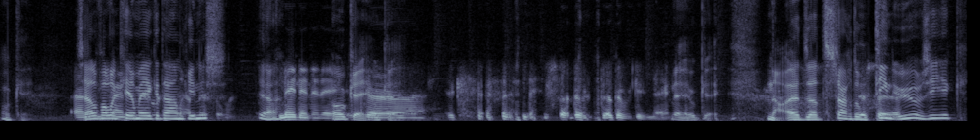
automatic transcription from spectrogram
oké. Okay. Zelf al een keer meegedaan, Rinus? Ja. Nee, nee, nee. nee. Oké. Uh, ik, nee, dat, doe, dat ik niet, nee. Nee, oké. Okay. Nou, dat start om Dus, 10 uh, uur, zie ik.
